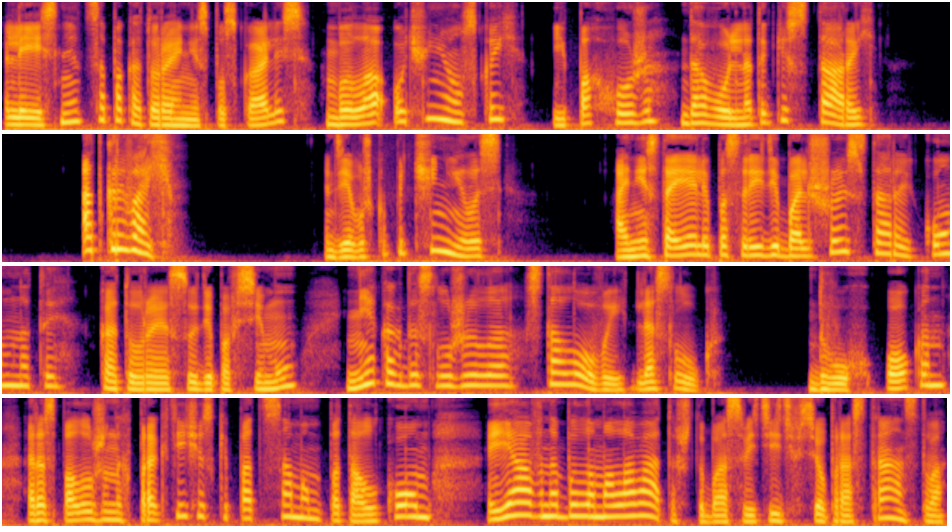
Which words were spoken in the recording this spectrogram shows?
Лестница, по которой они спускались, была очень узкой и, похоже, довольно-таки старой. «Открывай!» Девушка подчинилась. Они стояли посреди большой старой комнаты, которая, судя по всему, некогда служила столовой для слуг. Двух окон, расположенных практически под самым потолком, явно было маловато, чтобы осветить все пространство,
